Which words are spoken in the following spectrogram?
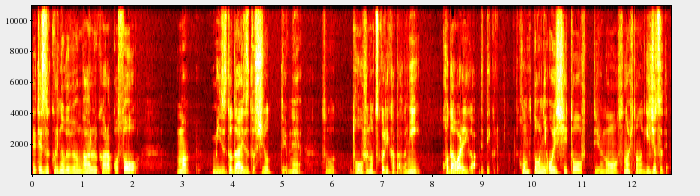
で、手作りの部分があるからこそ、まあ、水と大豆と塩っていうね、その豆腐の作り方にこだわりが出てくる。本当に美味しい豆腐っていうのをその人の技術で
